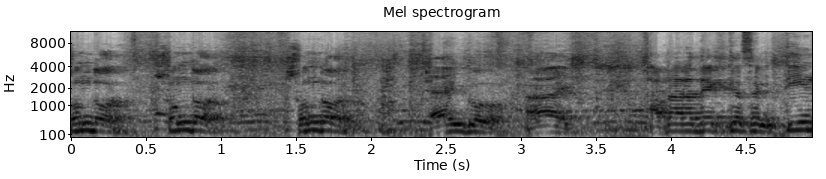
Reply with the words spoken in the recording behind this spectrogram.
সুন্দর সুন্দর সুন্দর। থ্যাংক ইউ হ্যাঁ আপনারা দেখতেছেন তিন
